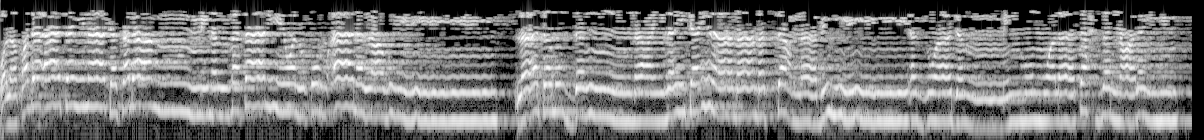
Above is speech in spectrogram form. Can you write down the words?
ولقد آتيناك سبعا من المثاني والقرآن العظيم. لا تمدن عينيك إلى ما متعنا به أزواجا منهم ولا تحزن عليهم.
